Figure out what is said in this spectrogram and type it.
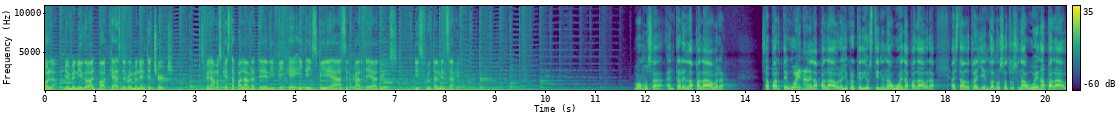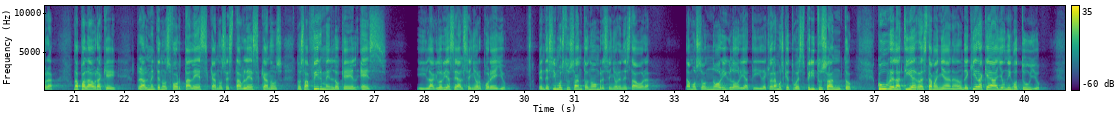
Hola, bienvenido al podcast de Remanente Church. Esperamos que esta palabra te edifique y te inspire a acercarte a Dios. Disfruta el mensaje. Vamos a, entrar en la palabra, esa parte buena de la palabra. Yo creo que Dios tiene una buena palabra. Ha estado trayendo a nosotros una buena palabra, una palabra que realmente nos fortalezca, nos establezca, nos, nos afirme en lo que Él es. Y la gloria sea al Señor por ello. Bendecimos tu santo nombre, Señor, en esta hora. Damos honor y gloria a ti. Declaramos que tu Espíritu Santo cubre la tierra esta mañana. Donde quiera que haya un hijo tuyo,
